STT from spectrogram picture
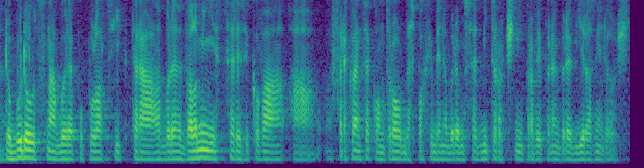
do budoucna bude populací, která bude velmi nízce riziková a frekvence kontrol bez pochyby nebude muset být roční, pravděpodobně bude výrazně delší.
